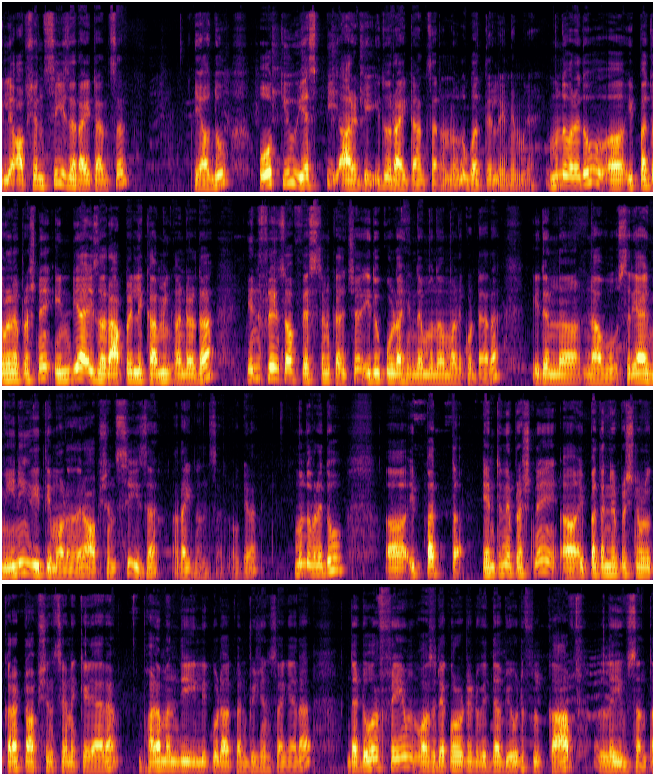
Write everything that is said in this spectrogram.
ಇಲ್ಲಿ option C is a right answer ಯಾವುದು? O Q S P R T ಇದು ರೈಟ್ ಆನ್ಸರ್ ಅನ್ನೋದು ಗೊತ್ತಿರಲಿ ನಿಮಗೆ. ಮುಂದುವರೆದು ಇಪ್ಪತ್ತೇಳನೇ ಪ್ರಶ್ನೆ. India is rapidly coming under the influence of western culture ಇದು ಕೂಡ ಹಿಂದೆ ಮುಂದೆ ಮಾಡಿಕೊಟ್ಟಾರೆ. ಇದನ್ನು ನಾವು ಸರಿಯಾಗಿ ಮೀನಿಂಗ್ ರೀತಿ ಮಾಡೋದಾದ್ರೆ option C is a right answer ಓಕೆನಾ ಮುಂದುವರೆದು ಇಪ್ಪತ್ತ ಎಂಟನೇ ಪ್ರಶ್ನೆ. ಇಪ್ಪತ್ತನೇ ಪ್ರಶ್ನೆಗಳು ಕರೆಕ್ಟ್ ಆಪ್ಷನ್ಸ್ ಅನ್ನು ಕೇಳ್ಯಾರ. ಭಾಳ ಮಂದಿ ಇಲ್ಲಿ ಕೂಡ ಕನ್ಫ್ಯೂಷನ್ಸ್ ಆಗ್ಯಾರ. The door frame was decorated with the beautiful carp leaves ಅಂತ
